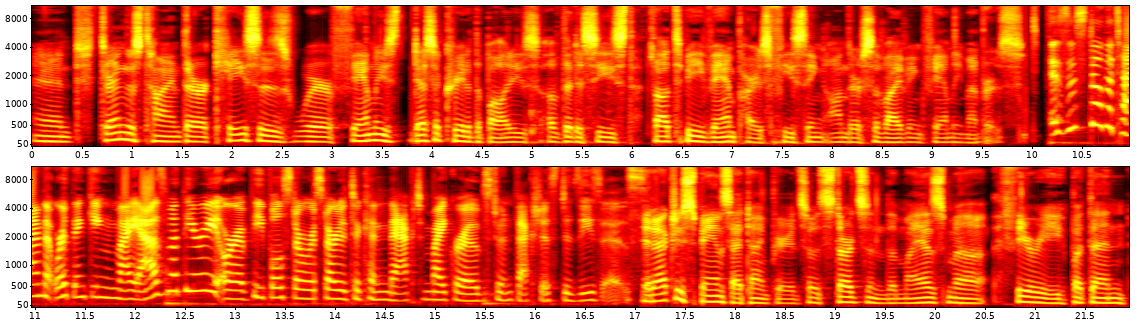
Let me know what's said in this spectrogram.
And during this time, there are cases where families desecrated the bodies of the deceased, thought to be vampires feasting on their surviving family members. Is this still the time that we're thinking miasma theory, or have people st- started to connect microbes to infectious diseases? It actually spans that time period. So it starts in the miasma theory, but then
